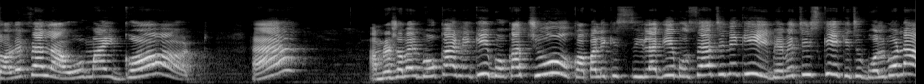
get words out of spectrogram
জলে ফেলা ও মাই গড হ্যাঁ আমরা সবাই বোকা নাকি? বোকা চু কপালে কি সি লাগিয়ে বসে আছি নাকি? ভেবেছিস কি? কিছু বলব না?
